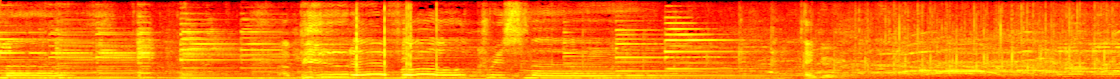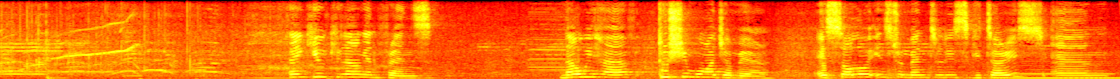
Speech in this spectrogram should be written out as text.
Christmas, a beautiful Christmas. Thank you. Thank you, Kilang and friends. Now we have Tushimwa Jamir, a solo instrumentalist guitarist and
